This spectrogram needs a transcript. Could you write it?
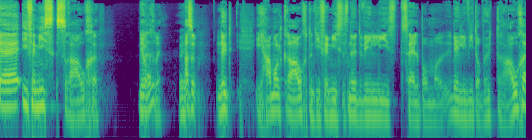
äh, ich vermisse das Rauchen. Wirklich. Ja? Also, nicht, ich habe mal geraucht und ich vermisse es nicht, weil ich selber mal, weil ich wieder will rauchen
